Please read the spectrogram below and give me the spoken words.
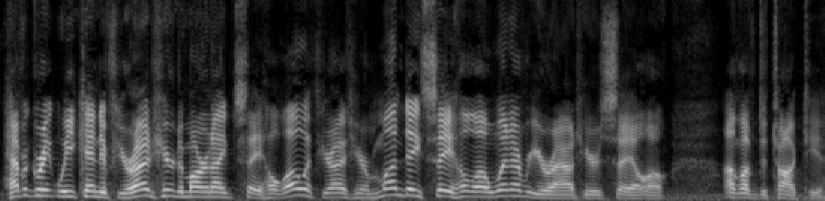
have a great weekend. If you're out here tomorrow night, say hello. If you're out here Monday, say hello. Whenever you're out here, say hello. I'd love to talk to you.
